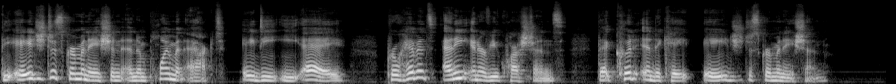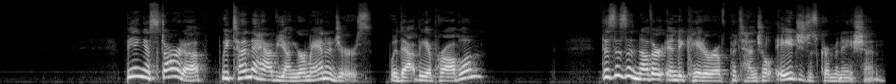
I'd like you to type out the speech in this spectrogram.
The Age Discrimination and Employment Act, ADEA, prohibits any interview questions that could indicate age discrimination. Being a startup, we tend to have younger managers. Would that be a problem? This is another indicator of potential age discrimination.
